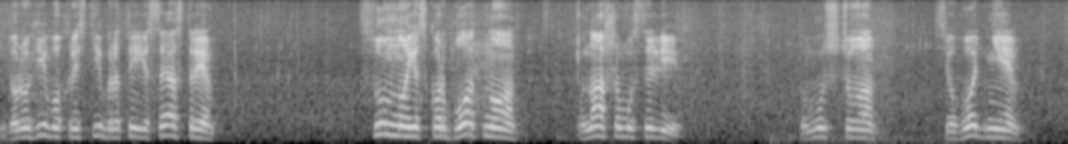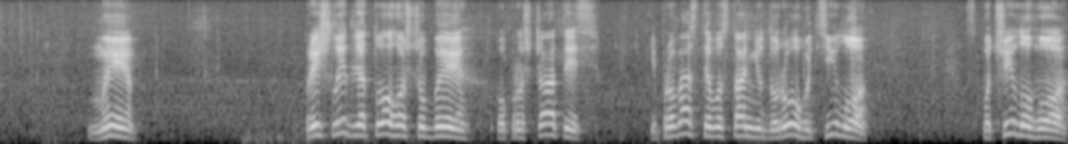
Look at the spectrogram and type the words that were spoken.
дорогі во Христі, брати і сестри, сумно і скорботно у нашому селі, тому що сьогодні ми прийшли для того, щоб попрощатись і провести в останню дорогу тіло спочилого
